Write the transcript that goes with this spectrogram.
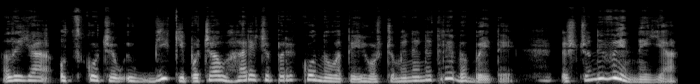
Але я отскочив у бік і почав гаряче переконувати його, що мене не треба бити, що не винний я,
